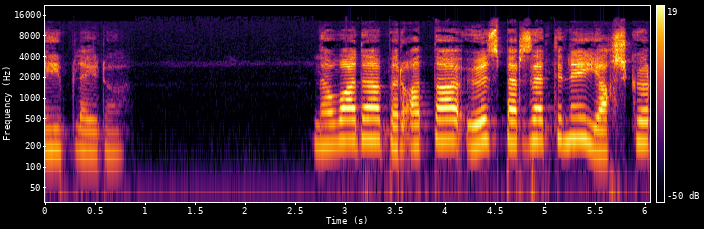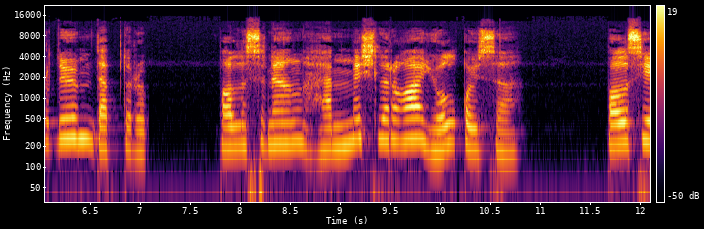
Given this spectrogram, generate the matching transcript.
әйипләйде. Навада бір атта өз бәрзәттіній яхш көрдүйм дәп дұрып, балысының хэмміш лырға ёл қойса. Балыси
